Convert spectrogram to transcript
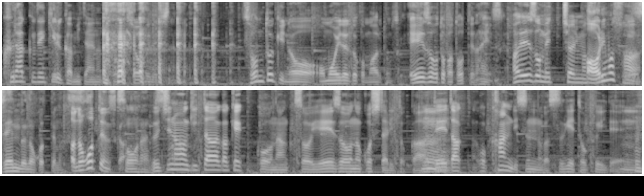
暗くできるかみたいなところ勝負でしたね。その時の思い出とかもあると思うんですけど映像とか撮ってないんですか？あ映像めっちゃあります。ああります？はい。全部残ってます。あ残ってんですか？そうなんです。うちのギターが結構なんかそういう映像を残したりとか、うん。データを管理するのがすげえ得意で、うん。なん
